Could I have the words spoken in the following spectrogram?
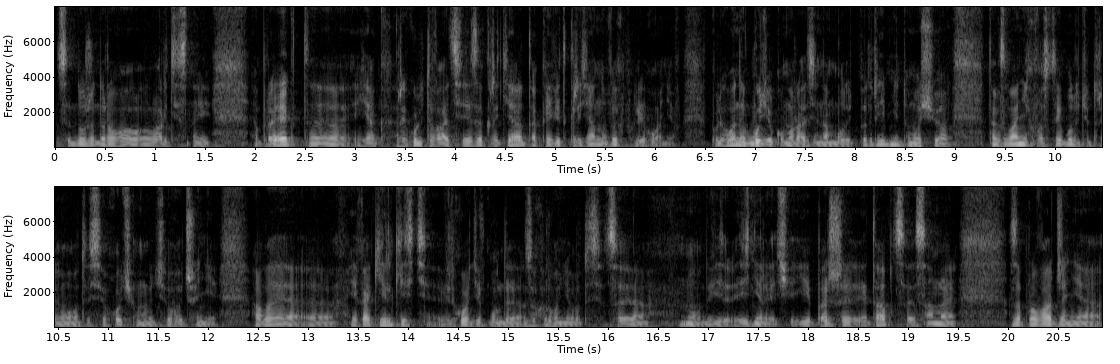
Це дуже дороговартісний проєкт, е, як рекультивація і закриття, так і відкриття нових полігонів. Полігони в будь-якому разі нам будуть потрібні, тому що так звані хвости будуть утримуватися, хочемо цього чи ні. Але е, яка кількість відходів буде захоронюватися, це ну, дві різні речі. І перший етап це саме запровадження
